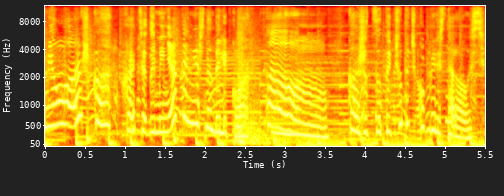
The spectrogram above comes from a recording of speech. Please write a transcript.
Милашка! Хотя до меня, конечно, далеко. Хм, кажется, ты чуточку перестаралась.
